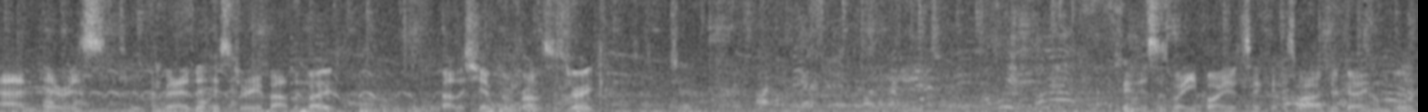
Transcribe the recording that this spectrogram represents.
And here is a bit of the history about the boat, about the ship and Francis Drake. I think this is where you buy your ticket as well as you're going on board.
